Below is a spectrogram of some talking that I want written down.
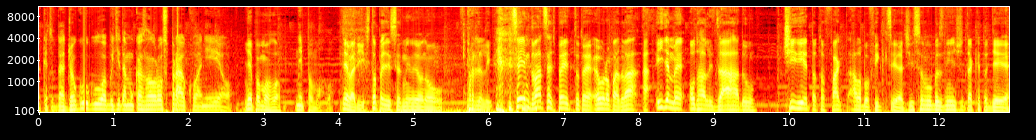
Keď to dá do Google, aby ti tam ukázalo rozprávku a nie jeho. Nepomohlo. Nepomohlo. Nevadí, 150 miliónov v prdeli. 7.25, toto je Európa 2 a ideme odhaliť záhadu či je toto fakt alebo fikcia, či sa vôbec niečo takéto deje.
